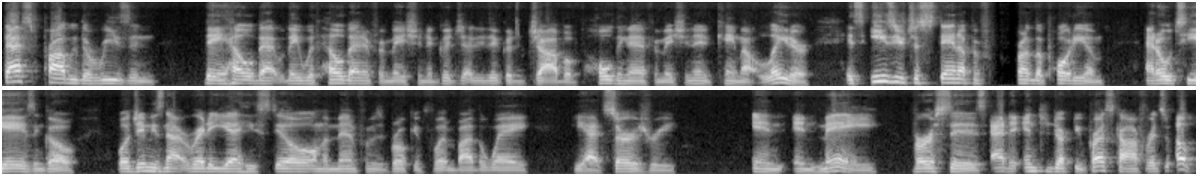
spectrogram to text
that's probably the reason they held that they withheld that information. A good they did a good job of holding that information in. It came out later. It's easier to stand up in front of the podium at OTAs and go, "Well, Jimmy's not ready yet. He's still on the mend from his broken foot." And by the way, he had surgery in in May versus at an introductory press conference. Oh,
